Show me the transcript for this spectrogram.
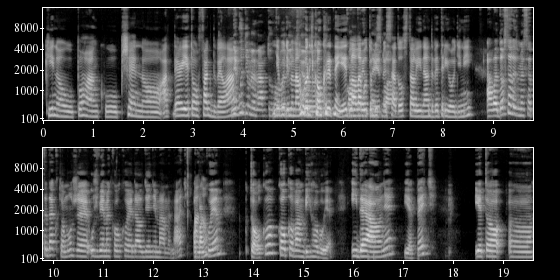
kinovú, pohánku, pšeno a je toho fakt veľa. Nebudeme vám to hovoriť, Nebudeme vám hovoriť konkrétne jedla, konkrétne lebo to by sme jedla. sa dostali na 2-3 hodiny. Ale dostali sme sa teda k tomu, že už vieme, koľko jedal denne máme mať. Opakujem, ano. toľko, koľko vám vyhovuje Ideálne je 5. Je to, uh,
